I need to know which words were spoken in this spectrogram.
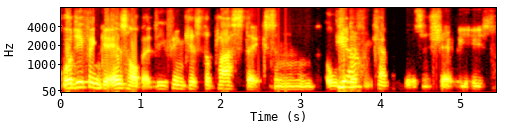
What do you think it is, Hobbit? Do you think it's the plastics and all the Yeah. different chemicals and shit we use?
